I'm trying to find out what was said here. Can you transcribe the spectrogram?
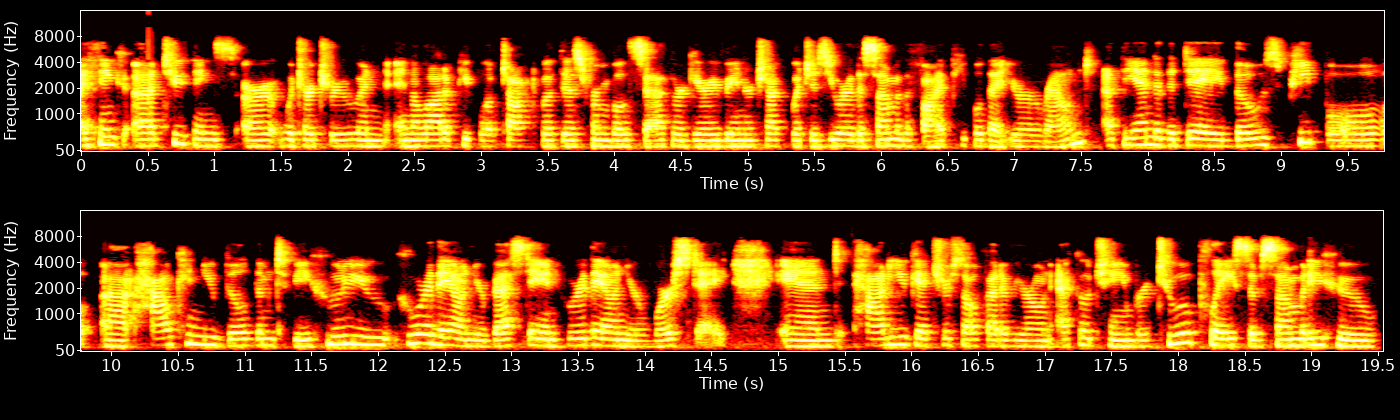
I think uh, two things are which are true, and and a lot of people have talked about this from both Seth or Gary Vaynerchuk, which is you are the sum of the five people that you're around. At the end of the day, those people, uh, how can you build them to be who do you who are they on your best day and who are they on your worst day? And how do you get yourself out of your own echo chamber to a place of somebody who,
